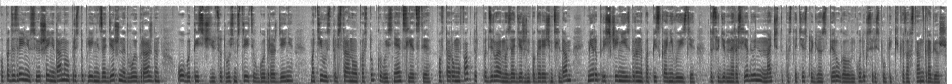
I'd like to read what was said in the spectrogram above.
По подозрению в совершении данного преступления задержаны двое граждан, оба 1983 года рождения. Мотивы столь странного поступка выясняет следствие. По второму факту подозреваемый задержан по горячим следам. Меры пресечения избрана подписка о невыезде. Досудебное расследование начато по статье 191 Уголовного кодекса Республики Казахстан «Грабеж».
